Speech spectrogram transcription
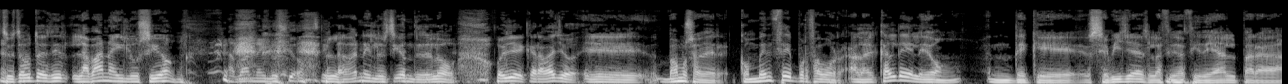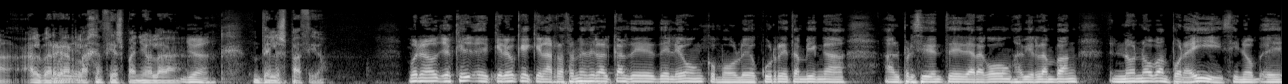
Estoy a punto de decir la vana ilusión. La vana ilusión. La vana ilusión, desde luego. Oye, Caraballo, eh, vamos a ver. Convence, por favor, al alcalde de León de que Sevilla es la ciudad ideal para albergar la Agencia Española del Espacio. Bueno, yo es que eh, creo que, las razones del alcalde de León, como le ocurre también a, al presidente de Aragón, Javier Lambán, no, no van por ahí, sino, eh,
